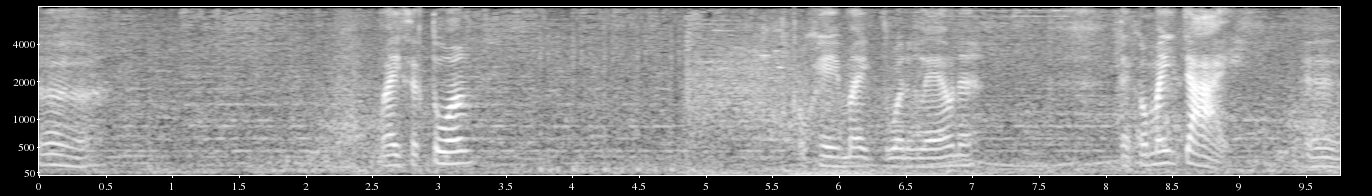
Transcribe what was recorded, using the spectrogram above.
เออ มาอีกสักตัวโอเค มาอีกตัวหนึ่งแล้วนะ แต่ก็ไม่จ่าย เออ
